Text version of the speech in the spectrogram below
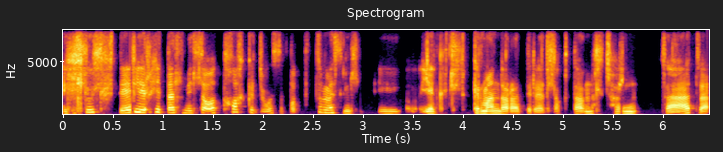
эхлүүлэхдээ би ерхэд бол нэлээд удах гэж уусаа бодсон байсан л яг Германд ороод ирээд локдаун болчихор за за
